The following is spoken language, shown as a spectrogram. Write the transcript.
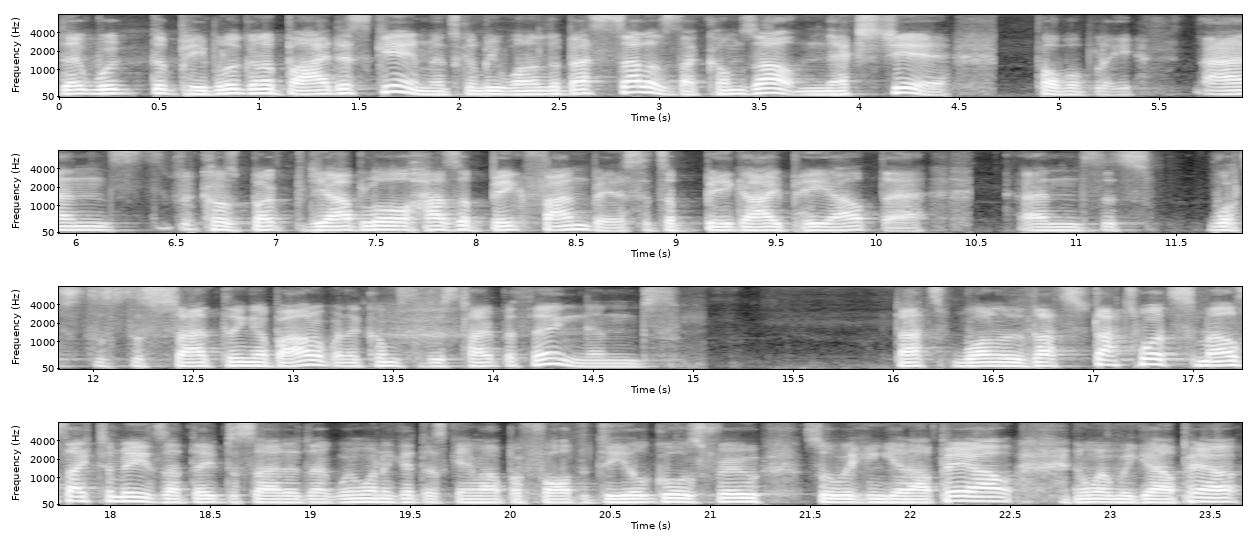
that we the people are going to buy this game. It's going to be one of the best sellers that comes out next year probably. And because but Diablo has a big fan base, it's a big IP out there, and it's what's the, the sad thing about it when it comes to this type of thing and that's one of the, that's that's what it smells like to me is that they decided that we want to get this game out before the deal goes through so we can get our payout and when we get our payout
